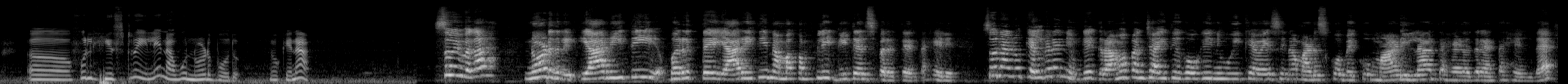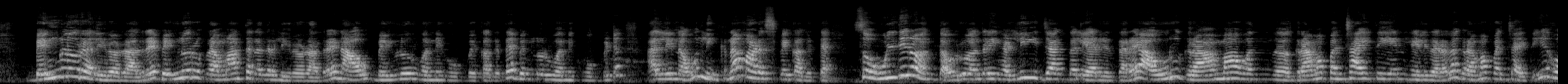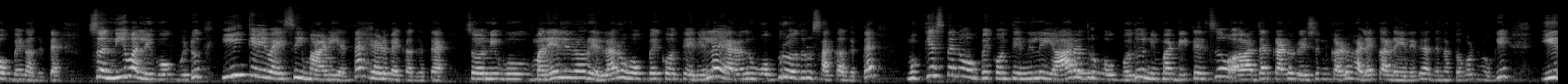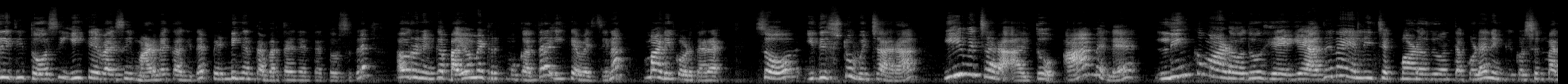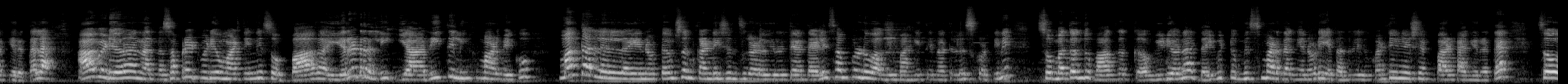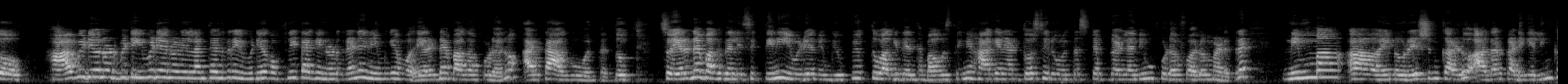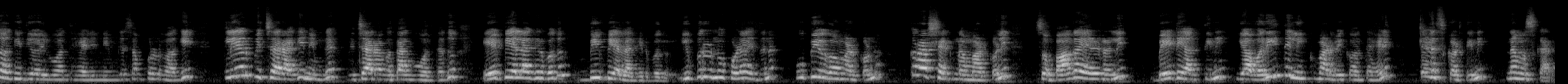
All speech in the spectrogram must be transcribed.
ಫುಲ್ ಹಿಸ್ಟ್ರಿಲಿ ನಾವು ನೋಡ್ಬೋದು. ಓಕೆನಾ ಸೊ ಇವಾಗ ನೋಡಿದ್ರಿ, ಯಾವ ರೀತಿ ಬರುತ್ತೆ, ಯಾವ ರೀತಿ ನಮ್ಮ ಕಂಪ್ಲೀಟ್ ಡೀಟೇಲ್ಸ್ ಬರುತ್ತೆ ಅಂತ ಹೇಳಿ. ಸೊ ನಾನು ಕೆಳಗಡೆ ನಿಮ್ಗೆ ಗ್ರಾಮ ಪಂಚಾಯತಿಗೆ ಹೋಗಿ ನೀವು ಈ ಕೆ ವೈ ಸಿನ ಮಾಡಿಸ್ಕೋಬೇಕು, ಮಾಡಿಲ್ಲ ಅಂತ ಹೇಳಿದ್ರೆ ಅಂತ ಹೇಳ್ದೆ. ಬೆಂಗಳೂರಲ್ಲಿ ಇರೋರಾದ್ರೆ ಬೆಂಗಳೂರು ಗ್ರಾಮಾಂತರದಲ್ಲಿ ಇರೋರಾದ್ರೆ ನಾವು ಬೆಂಗಳೂರು ಒನ್ನಿಗೆ ಹೋಗ್ಬೇಕಾಗತ್ತೆ. ಬೆಂಗಳೂರು ಒನ್ನಿಗೆ ಹೋಗ್ಬಿಟ್ಟು ಅಲ್ಲಿ ನಾವು ಲಿಂಕ್ನ ಮಾಡಿಸ್ಬೇಕಾಗತ್ತೆ. ಸೊ ಉಳ್ದಿರೋ ಅಂತವ್ರು ಅಂದ್ರೆ ಈ ಹಳ್ಳಿ ಜಾಗದಲ್ಲಿ ಯಾರು ಇರ್ತಾರೆ, ಅವರು ಗ್ರಾಮ ಒಂದ್, ಗ್ರಾಮ ಪಂಚಾಯಿತಿ ಏನ್ ಹೇಳಿದಾರಲ್ಲ, ಗ್ರಾಮ ಪಂಚಾಯಿತಿಗೆ ಹೋಗ್ಬೇಕಾಗತ್ತೆ. ಸೊ ನೀವು ಅಲ್ಲಿಗೆ ಹೋಗ್ಬಿಟ್ಟು ಈ ಕೆ ವೈ ಸಿ ಮಾಡಿ ಅಂತ ಹೇಳ್ಬೇಕಾಗತ್ತೆ. ಸೊ ನೀವು ಮನೆಯಲ್ಲಿರೋರು ಎಲ್ಲರೂ ಹೋಗ್ಬೇಕು ಅಂತ ಏನಿಲ್ಲ, ಯಾರಾದ್ರೂ ಒಬ್ರು ಹೋದ್ರು ಸಾಕಾಗುತ್ತೆ. ಮುಖ್ಯಸ್ಥನೇ ಹೋಗ್ಬೇಕು ಅಂತ ಏನಿಲ್ಲ, ಯಾರಾದ್ರೂ ಹೋಗ್ಬೋದು. ನಿಮ್ಮ details Aadhaar card, ration card, ಹಳೆ ಕಾರ್ಡ್ ಏನಿದೆ ಅದನ್ನ ತಗೊಂಡು ಹೋಗಿ ಈ ರೀತಿ ತೋರಿಸಿ, ಈ ಕೆ ವೈ ಸಿ ಮಾಡ್ಬೇಕಾಗಿದೆ, ಪೆಂಡಿಂಗ್ ಅಂತ ಬರ್ತಾ ಇದೆ ಅಂತ ತೋರಿಸಿದ್ರೆ ಅವರು ನಿಮ್ಗೆ ಬಯೋಮೆಟ್ರಿಕ್ ಮುಖಾಂತರ ಈ ಕೆ ವೈ ನ ಮಾಡಿಕೊಡ್ತಾರೆ. ಸೊ ಇದಿಷ್ಟು ವಿಚಾರ. ಈ ವಿಚಾರ ಆಯ್ತು. ಆಮೇಲೆ ಲಿಂಕ್ ಮಾಡೋದು ಹೇಗೆ, ಅದನ್ನ ಎಲ್ಲಿ ಚೆಕ್ ಮಾಡೋದು ಅಂತ ಕೂಡ ನಿಮ್ಗೆ ಕ್ವಶನ್ ಮಾರ್ಕ್ ಇರುತ್ತಲ್ಲ, ಆ ವಿಡಿಯೋನ ನಾನು ಸಪರೇಟ್ ವಿಡಿಯೋ ಮಾಡ್ತೀನಿ. ಸೊ ಭಾಗ ಎರಡರಲ್ಲಿ ಯಾವ ರೀತಿ ಲಿಂಕ್ ಮಾಡಬೇಕು ಮತ್ತೆ ಅಲ್ಲೆಲ್ಲ ಏನು ಟರ್ಮ್ಸ್ ಅಂಡ್ ಕಂಡೀಷನ್ಸ್ಗಳು ಇರುತ್ತೆ ಅಂತ ಹೇಳಿ ಸಂಪೂರ್ಣವಾಗಿ ಮಾಹಿತಿನ ತಿಳಿಸ್ಕೊಡ್ತೀನಿ. ಸೊ ಮತ್ತೊಂದು ಭಾಗ ವಿಡಿಯೋನ ದಯವಿಟ್ಟು ಮಿಸ್ ಮಾಡ್ದಂಗೆ ನೋಡಿ, ಯಾಕಂದ್ರೆ ಇದು ಕಂಟಿನ್ಯೂಷನ್ ಪಾರ್ಟ್ ಆಗಿರುತ್ತೆ. ಸೊ ಆ ವಿಡಿಯೋ ನೋಡ್ಬಿಟ್ಟು ಈ ವಿಡಿಯೋ ನೋಡಿಲ್ಲ ಅಂತ ಹೇಳಿದ್ರೆ ಈ ವಿಡಿಯೋ ಕಂಪ್ಲೀಟ್ ಆಗಿ ನೋಡಿದ್ರೆ ನಿಮಗೆ ಎರಡನೇ ಭಾಗ ಕೂಡ ಅರ್ಥ ಆಗುವಂತದ್ದು ಸೊ ಎರಡನೇ ಭಾಗದಲ್ಲಿ ಸಿಗ್ತೀನಿ. ಈ ವಿಡಿಯೋ ನಿಮ್ಗೆ ಉಪಯುಕ್ತವಾಗಿದೆ ಅಂತ ಭಾವಿಸ್ತೀನಿ. ಹಾಗೆ ನಾನು ತೋರಿಸಿರುವಂತ ಸ್ಟೆಪ್ಗಳನ್ನ ನೀವು ಕೂಡ ಫಾಲೋ ಮಾಡಿದ್ರೆ ನಿಮ್ಮ ಏನು ರೇಷನ್ ಕಾರ್ಡು, ಆಧಾರ್ ಕಾರ್ಡ್ಗೆ ಲಿಂಕ್ ಆಗಿದೆಯೋ ಇಲ್ವೋ ಅಂತ ಹೇಳಿ ನಿಮ್ಗೆ ಸಂಪೂರ್ಣವಾಗಿ ಕ್ಲಿಯರ್ ಪಿಕ್ಚರ್ ಆಗಿ ನಿಮ್ಗೆ ವಿಚಾರ ಗೊತ್ತಾಗುವಂತದ್ದು ಎ ಪಿ ಎಲ್ ಆಗಿರ್ಬೋದು ಬಿ ಪಿ ಎಲ್ ಆಗಿರ್ಬೋದು. ಇಬ್ರು ಕೂಡ ಇದನ್ನ ಉಪಯೋಗ ಮಾಡ್ಕೊಂಡು ಕ್ರಾಸ್ ಚೆಕ್ನ ಮಾಡ್ಕೊಳ್ಳಿ. ಸೊ ಭಾಗ ಎರಡರಲ್ಲಿ ಭೇಟಿ ಆಗ್ತೀನಿ ಯಾವ ರೀತಿ ಲಿಂಕ್ ಮಾಡ್ಬೇಕು ಅಂತ ಹೇಳಿ ತಿಳಿಸ್ಕೊಡ್ತೀನಿ. ನಮಸ್ಕಾರ.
